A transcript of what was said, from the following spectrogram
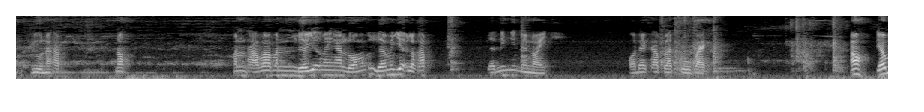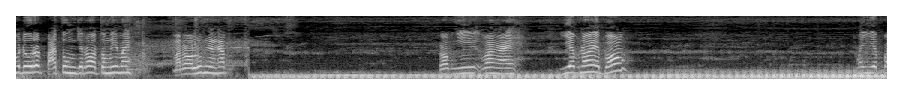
ำอยู่นะครับเนาะมันถามว่ามันเหลือเยอะไหมงานหลวงมันก็เหลือไม่เยอะหรอกครับ เหลือนิดๆหน่อยๆพอได้ค่าปลาทูไป เอาเดี๋ยวมาดูรถป๋าตุงจะรอดตรงนี้ไหม มารอลุ้นกันครับ รอบนี้ว่าไง เหยียบน่อยป้อง ไม่เหยียบไป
